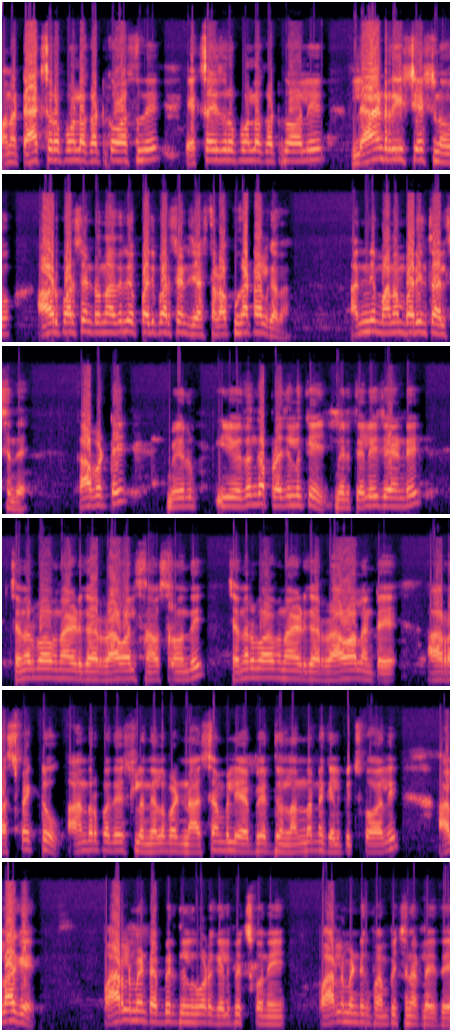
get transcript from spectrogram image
మన ట్యాక్స్ రూపంలో కట్టుకోవాల్సింది. ఎక్సైజ్ రూపంలో కట్టుకోవాలి. ల్యాండ్ రిజిస్ట్రేషన్ ఆరు పర్సెంట్ ఉన్నది పది పర్సెంట్ చేస్తాడు. అప్పు కట్టాలి కదా. అన్నీ మనం భరించాల్సిందే. కాబట్టి మీరు ఈ విధంగా ప్రజలకి మీరు తెలియజేయండి. చంద్రబాబు నాయుడు గారు రావాల్సిన అవసరం ఉంది. చంద్రబాబు నాయుడు గారు రావాలంటే ఆ రెస్పెక్టు ఆంధ్రప్రదేశ్లో నిలబడిన అసెంబ్లీ అభ్యర్థులందరినీ గెలిపించుకోవాలి. అలాగే పార్లమెంట్ అభ్యర్థులను కూడా గెలిపించుకొని పార్లమెంట్కి పంపించినట్లయితే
